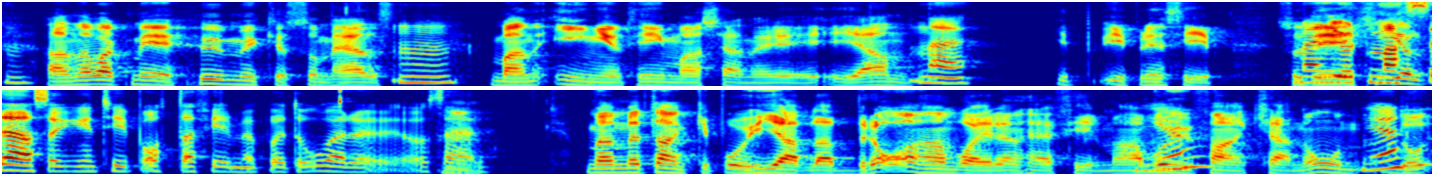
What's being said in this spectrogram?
Mm. Han har varit med hur mycket som helst, mm, men ingenting man känner igen nej, i, i princip. Så men gjort helt- massa, alltså typ åtta filmer på ett år eh, och så här. Mm. Men med tanke på hur jävla bra han var i den här filmen, han var Ja. ju fan kanon. Ja. Då,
